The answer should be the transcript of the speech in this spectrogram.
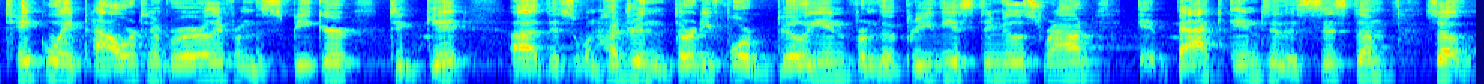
take away power temporarily from the speaker to get uh, this 134 billion from the previous stimulus round it back into the system. So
